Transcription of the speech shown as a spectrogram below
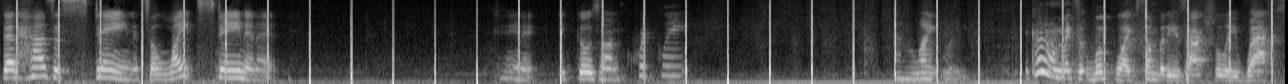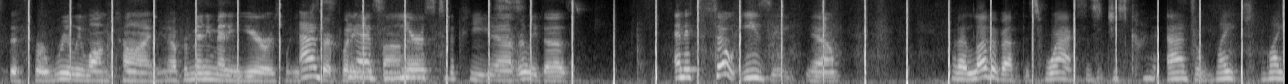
that has a stain. It's a light stain in it. Okay, and it, it goes on quickly and lightly. It kind of makes it look like somebody's actually waxed this for a really long time, you know, for many, many years when you Adds, start putting it adds this on there. years to the piece. Yeah, it really does. And it's so easy. Yeah. What I love about this wax is it just kind of adds a light, light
